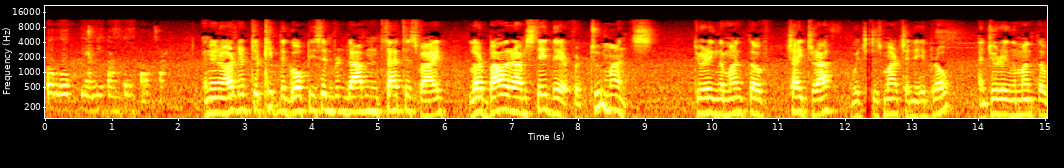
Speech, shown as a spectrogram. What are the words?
พวกโกปีเนี่ยมีความพึงพอใจ And in order to keep the gopis in Vrindavan satisfied, Lord Balaram stayed there for two months during the month of Chaitra, which is March and April, and during the month of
